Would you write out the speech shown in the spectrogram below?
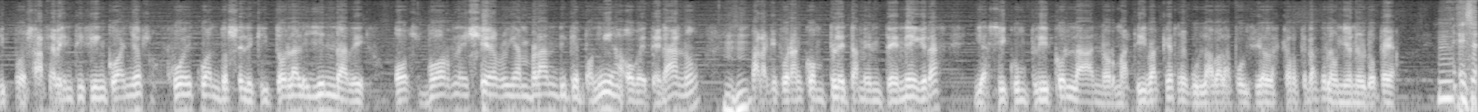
y pues hace 25 años fue cuando se le quitó la leyenda de Osborne, Sherry and Brandy que ponía o veterano para que fueran completamente negras y así cumplir con la normativa que regulaba la publicidad de las carreteras de la Unión Europea. Mm, Eso,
